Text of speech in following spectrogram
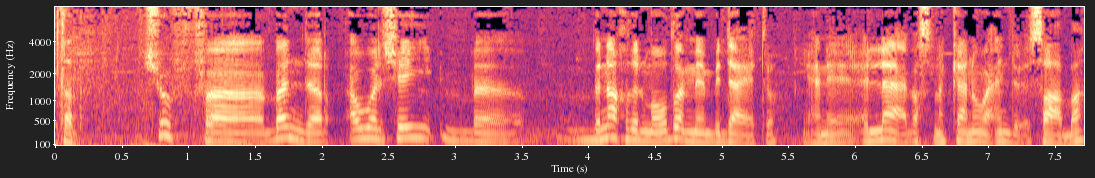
تفضل. شوف آه، بندر أول شيء بناخذ الموضوع من بدايته. يعني اللاعب أصلا كان هو عنده إصابة.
